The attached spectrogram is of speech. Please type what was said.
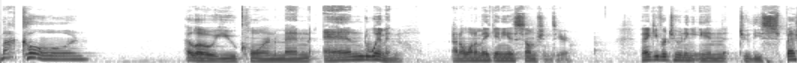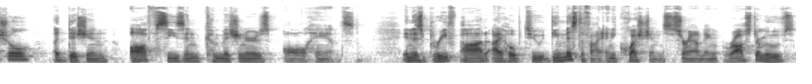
my corn. Hello, you corn men and women. I don't want to make any assumptions here. Thank you for tuning in to the special edition off season Commissioners All Hands. In this brief pod, I hope to demystify any questions surrounding roster moves,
